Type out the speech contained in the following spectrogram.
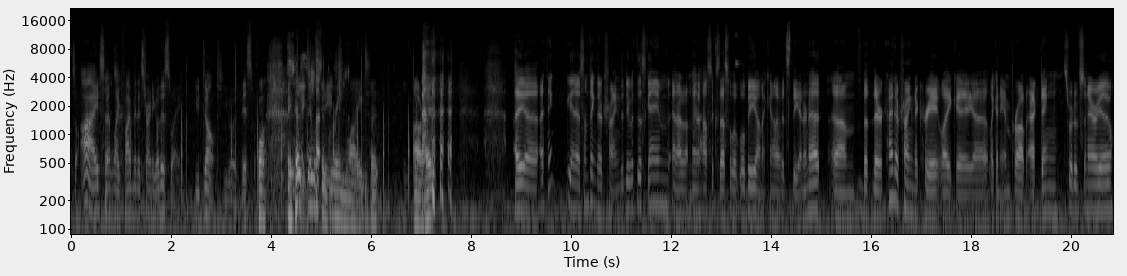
So I spent like five minutes trying to go this way. You don't. You go this way. Well, it does Exit say with the green light, but all right. I uh, I think you know something they're trying to do with this game, and I don't know how successful it will be on account of it's the internet. Um, but they're kind of trying to create like a uh, like an improv acting sort of scenario.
